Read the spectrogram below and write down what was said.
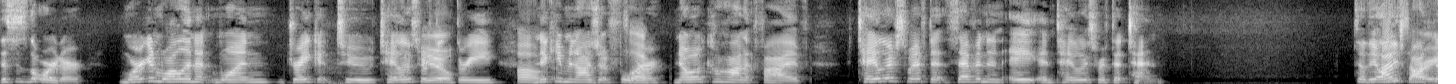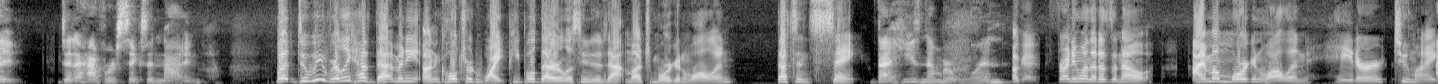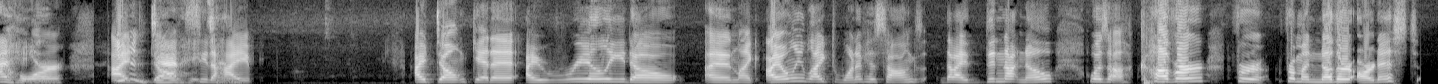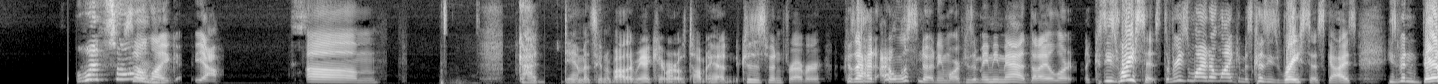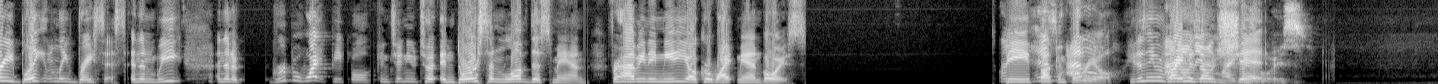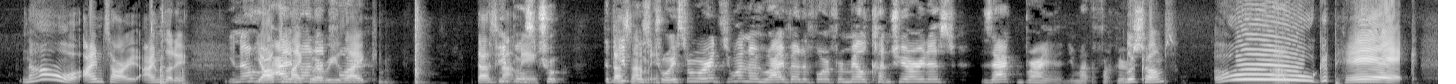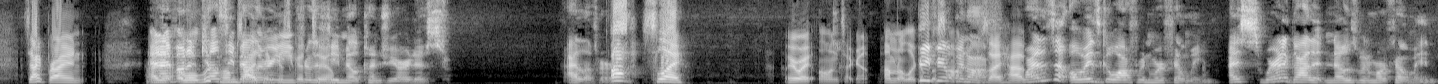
This is the order Morgan Wallen at one, Drake at two, Taylor Swift Ew. at three, Oh, Nicki okay. Minaj at four, Slay. Noah Kahan at five, Taylor Swift at seven and eight, and Taylor Swift at 10. So the only I'm spots sorry. they didn't have were six and nine. But do we really have that many uncultured white people that are listening to that much Morgan Wallen? That's insane. That he's number one. Okay, for anyone that doesn't know, I'm a Morgan Wallen hater to my I core. I Even Dad don't see the him. hype. I don't get it. I really don't. And like I only liked one of his songs that I did not know was a cover for from another artist. What song? So like, yeah. Um God damn, it's gonna bother me. I can't remember off the top of my head because it's been forever. Because I had I don't listen to it anymore because it made me mad that I learned because he's racist. The reason why I don't like him is because he's racist, guys. He's been very blatantly racist, and then we and then a group of white people continue to endorse and love this man for having a mediocre white man voice. Like, Be his- fucking for real. He doesn't even write his even own like shit. voice. No, I'm sorry. I'm literally You know, y'all can I like whoever you like. The That's not me. Cho- the That's People's. Choice Awards. You want to know who I voted for for male country artist? Zach Bryan. You motherfuckers. Luke Combs. Oh, good pick. Zach Bryan. and I, didn't- voted well, Kelsey I is Ballerini for the too. female country artist. I love her. Ah, Slay. Okay, wait, one second. I'm gonna look up the song because I have. Why does it always go off when we're filming? I swear to God, it knows when we're filming.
